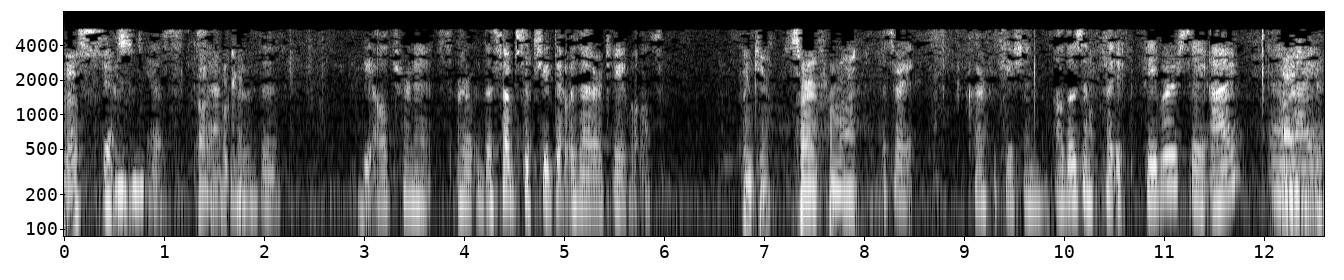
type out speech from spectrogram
this? Yes. Mm-hmm. Yes. Oh, Staff okay. moved the, the alternate, or the substitute that was at our tables. Thank you. Sorry for my. That's right. Clarification. All those in fa- favor, say aye. Aye.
